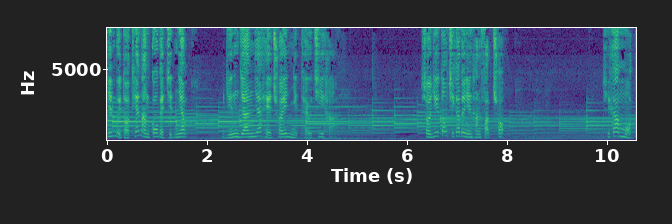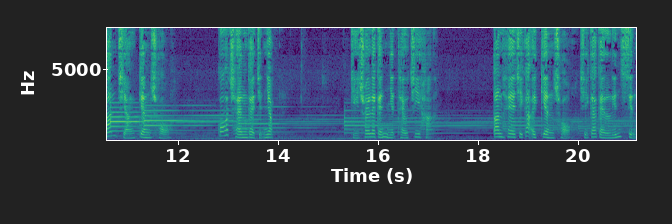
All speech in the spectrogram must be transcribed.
因为在天安高嘅职业，仍然一系在热头之下。所以，当自家对银行发怵，自家无胆强坚守过程嘅职业。自出呢个热头之下，但系自家去检查自家嘅灵性，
